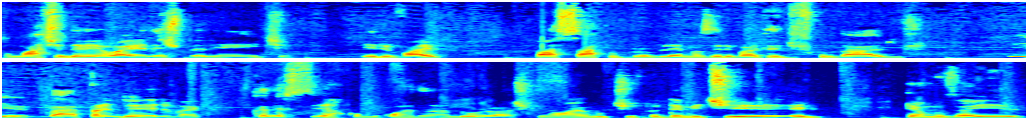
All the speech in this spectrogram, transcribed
O Martin Dale é inexperiente, ele vai passar por problemas, ele vai ter dificuldades e vai aprender, ele vai crescer como coordenador. Eu acho que não é motivo para demitir ele. Temos aí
